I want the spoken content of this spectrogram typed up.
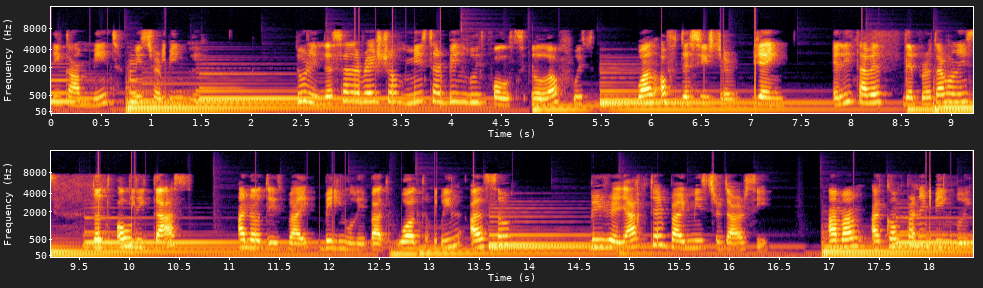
he can meet Mr. Bingley. During the celebration, Mr. Bingley falls in love with one of the sisters, Jane. Elizabeth, the protagonist, not only gets unnoticed by Bingley, but what will also be rejected by Mr. Darcy, a man accompanying Bingley,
